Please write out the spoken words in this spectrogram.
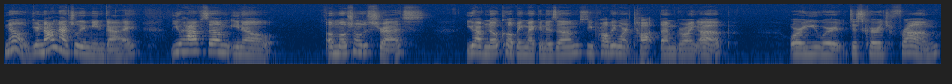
No, you're not naturally a mean guy. You have some, you know, emotional distress you have no coping mechanisms you probably weren't taught them growing up or you were discouraged from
